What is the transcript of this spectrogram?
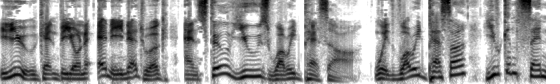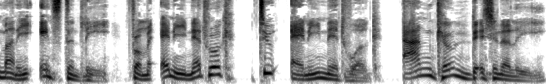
You can be on any network and still use Warid Pesa. With Warid Pesa, you can send money instantly from any network to any network. Unconditionally.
